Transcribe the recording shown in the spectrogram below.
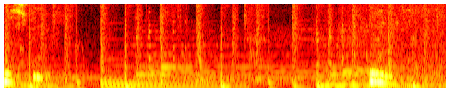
Respire. Isso.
